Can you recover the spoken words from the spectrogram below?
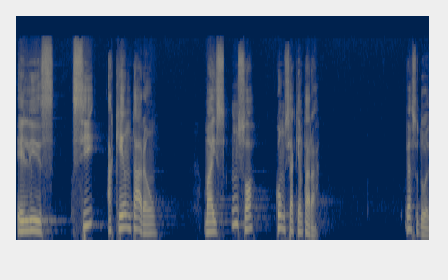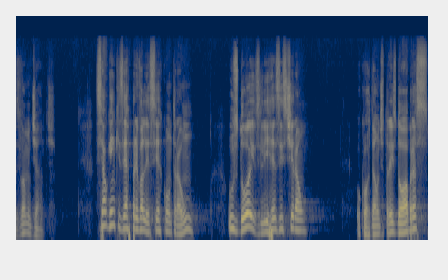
eles se aquentarão, mas um só, como se aquentará? Verso 12, vamos adiante. Se alguém quiser prevalecer contra um, os dois lhe resistirão. O cordão de três dobras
